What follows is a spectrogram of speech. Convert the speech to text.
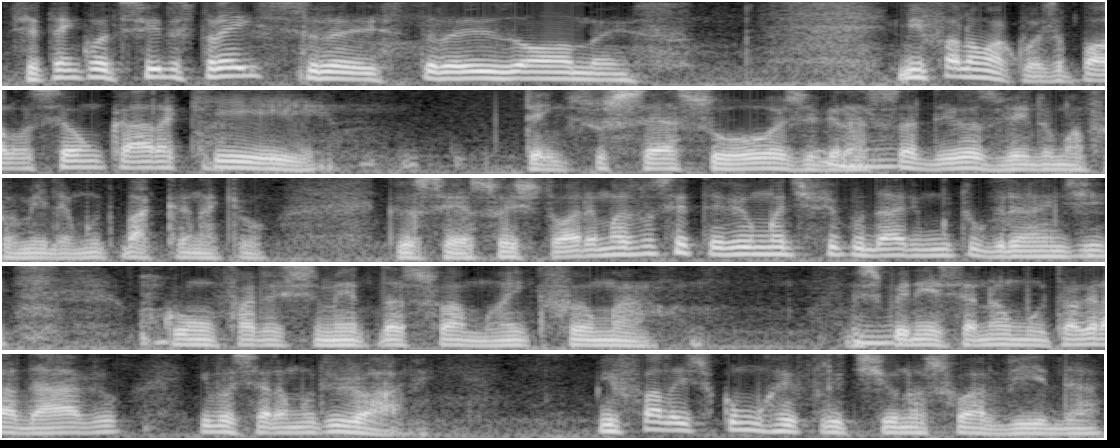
Você tem quantos filhos? Três? Três, três homens. Me fala uma coisa, Paulo, você é um cara que tem sucesso hoje, graças uhum. a Deus, vem de uma família muito bacana que eu, que eu sei a sua história, mas você teve uma dificuldade muito grande com o falecimento da sua mãe, que foi uma, experiência não muito agradável e você era muito jovem. Me fala isso como refletiu na sua vida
